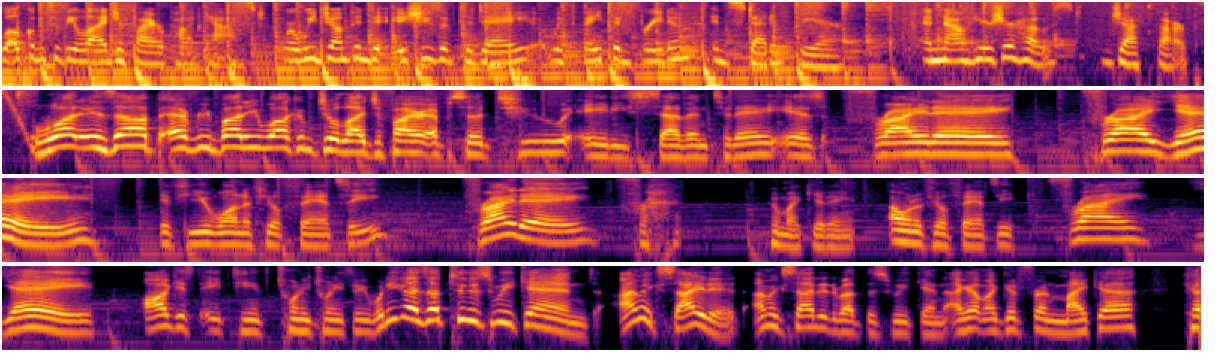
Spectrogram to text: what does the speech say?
Welcome to the Elijah Fire Podcast, where we jump into issues of today with faith and freedom instead of fear. And now here's your host, Jeff Tharp. What is up, everybody? Welcome to Elijah Fire episode 287. Today is Friday. Friday, if you want to feel fancy. Friday. Fr- Who am I kidding? I want to feel fancy. Friday, August 18th, 2023. What are you guys up to this weekend? I'm excited. I'm excited about this weekend. I got my good friend Micah.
